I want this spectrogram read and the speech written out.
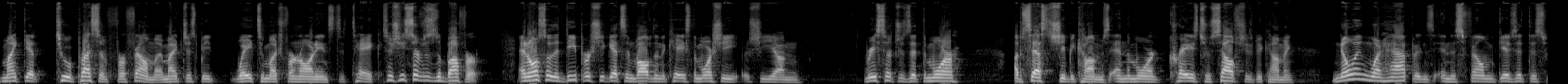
might get too oppressive for film. It might just be way too much for an audience to take. So she serves as a buffer. And also, the deeper she gets involved in the case, the more she, she um, researches it, the more obsessed she becomes and the more crazed herself she's becoming. Knowing what happens in this film gives it this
